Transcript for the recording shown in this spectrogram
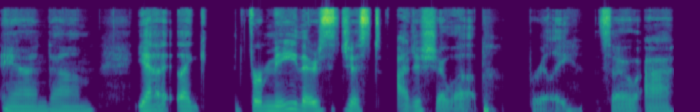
And um, yeah, like for me, there's just I just show up really. So I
